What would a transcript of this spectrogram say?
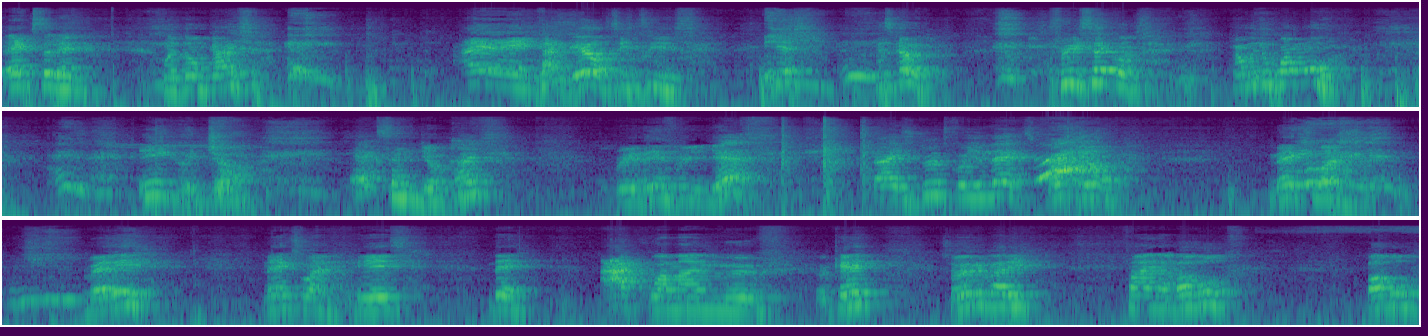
excellent. Well done, guys. Hey, cat girls, it is. Yes, let's go. Three seconds. Now we do one more. Hey, good job. Excellent job, guys. Breathe in for you. Yes. That is good for your legs. Good job. Next one. Ready? Next one is the Aquaman move. Okay? So everybody find a bubble. Bubble.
